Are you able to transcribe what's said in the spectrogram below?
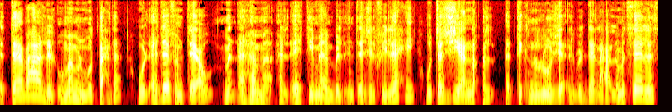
التابعة للأمم المتحدة والأهداف متاعه من أهمها الاهتمام بالإنتاج الفلاحي وتشجيع نقل التكنولوجيا البلدان العالم الثالث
